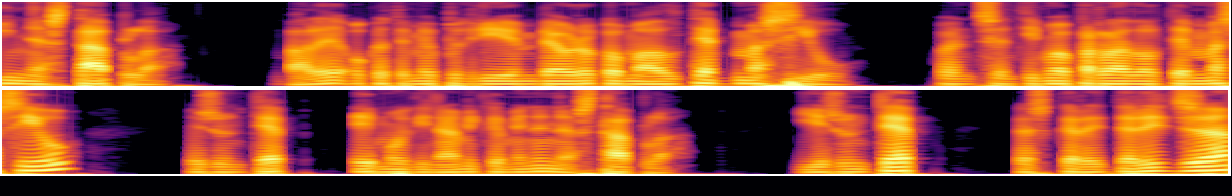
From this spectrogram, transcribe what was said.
inestable, vale? o que també podríem veure com el TEP massiu. Quan sentim a parlar del TEP massiu, és un TEP hemodinàmicament inestable. I és un TEP que es caracteritza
